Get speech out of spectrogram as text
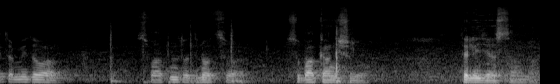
ఇరవై తొమ్మిదవ స్వాతంత్ర దినోత్సవ శుభాకాంక్షలు తెలియజేస్తా ఉన్నాం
